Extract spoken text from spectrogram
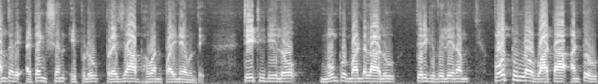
అందరి అటెన్షన్ ఇప్పుడు ప్రజాభవన్ పైనే ఉంది. టీటీడీలో ముంపు మండలాలు తిరిగి విలీనం పోర్టుల్లో వాటా అంటూ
